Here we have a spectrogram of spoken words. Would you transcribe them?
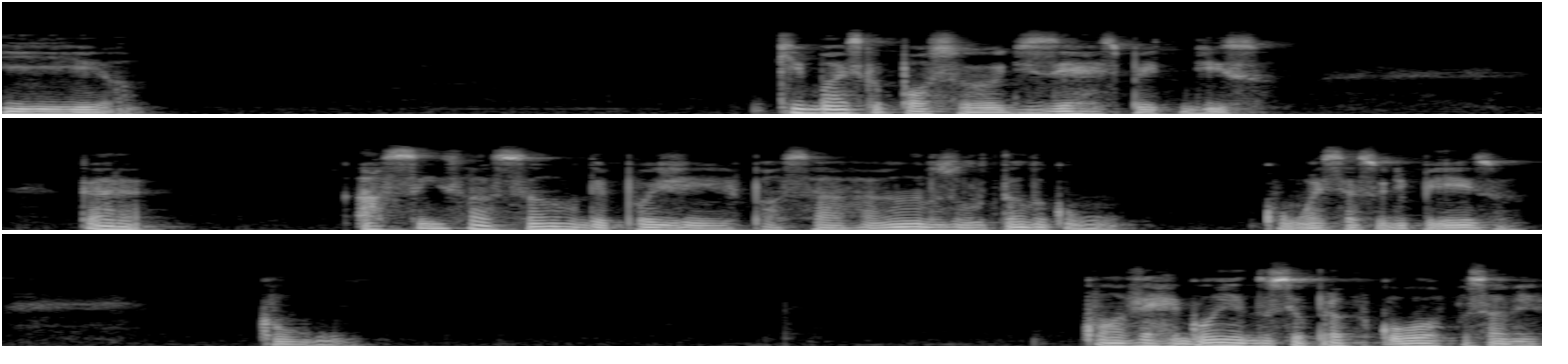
E o que mais que eu posso dizer a respeito disso? Cara, a sensação depois de passar anos lutando com, com excesso de peso, com com a vergonha do seu próprio corpo, sabe?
